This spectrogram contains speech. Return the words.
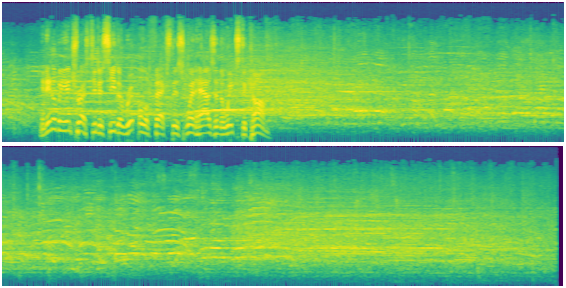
And it'll be interesting to see the ripple effects this win has in the weeks to come.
